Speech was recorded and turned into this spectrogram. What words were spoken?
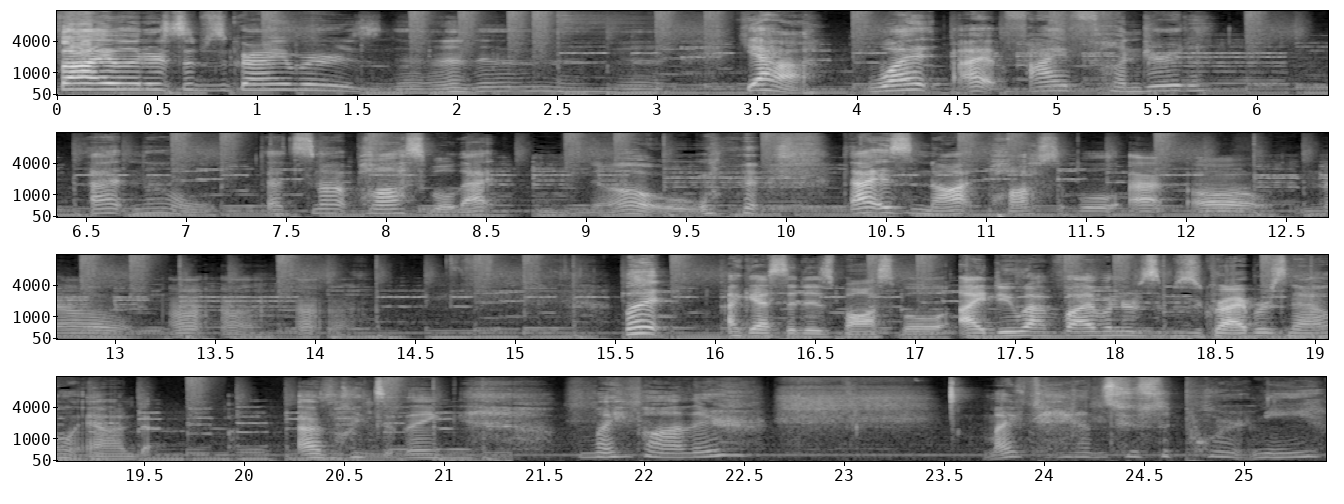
500 subscribers. yeah, what? At 500? Uh, no, that's not possible. That, no. that is not possible at all. No, uh-uh, uh-uh. But, I guess it is possible. I do have 500 subscribers now, and I'd like to thank my father, my fans who support me.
